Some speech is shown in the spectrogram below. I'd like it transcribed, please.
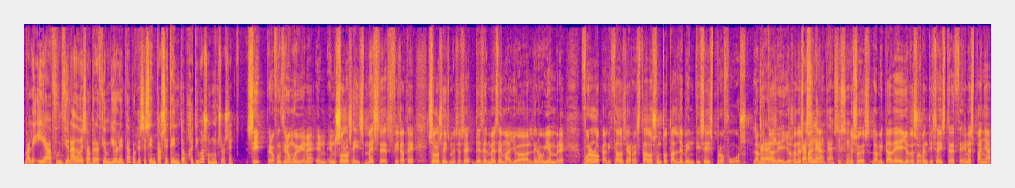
Vale, y ha funcionado esa operación Violeta porque 60 o 70 objetivos son muchos, ¿eh? Sí, pero funcionó muy bien. ¿eh? En, en solo seis meses, fíjate, solo seis meses, ¿eh? desde el mes de mayo al de noviembre, fueron localizados y arrestados un total de 26 prófugos. La Caray, mitad de ellos en casi España. la mitad, sí, sí. Eso es, la mitad de ellos, de esos 26, 13 en España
